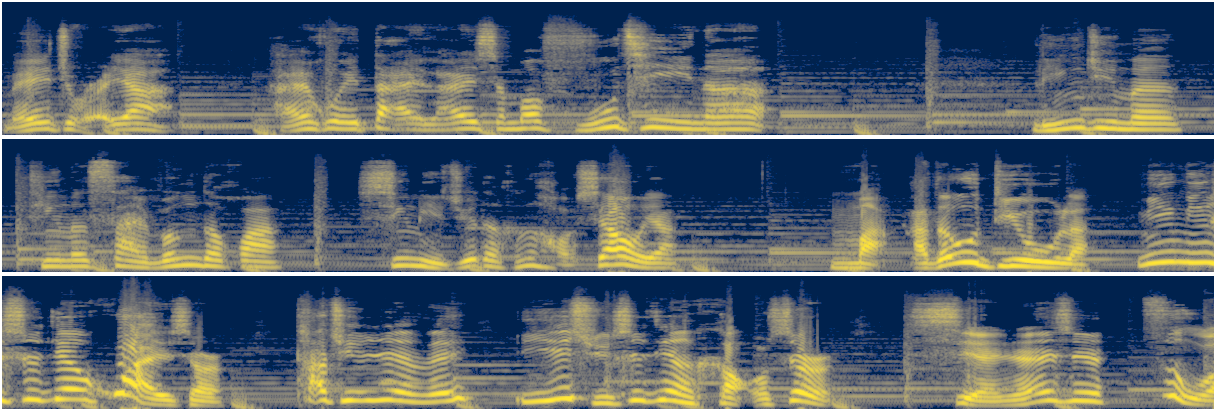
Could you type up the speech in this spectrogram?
没准儿呀。”还会带来什么福气呢？邻居们听了塞翁的话，心里觉得很好笑呀。马都丢了，明明是件坏事儿，他却认为也许是件好事儿，显然是自我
